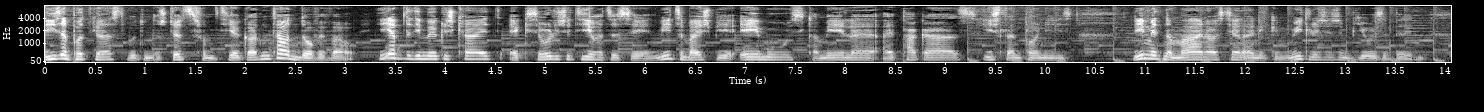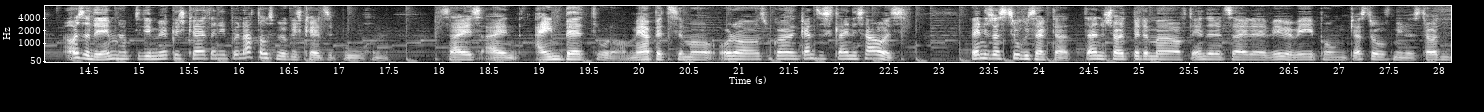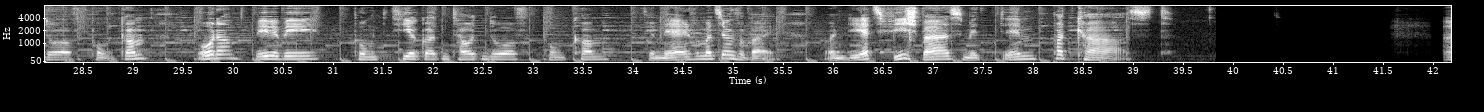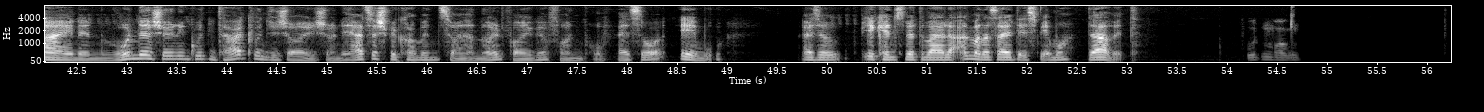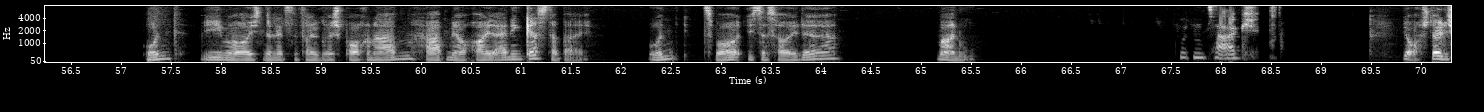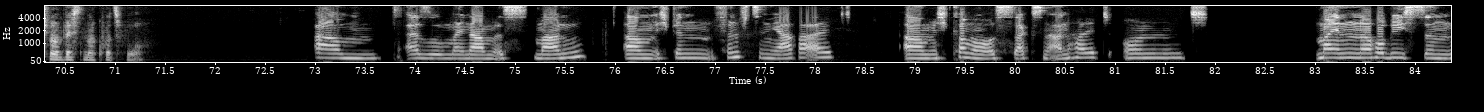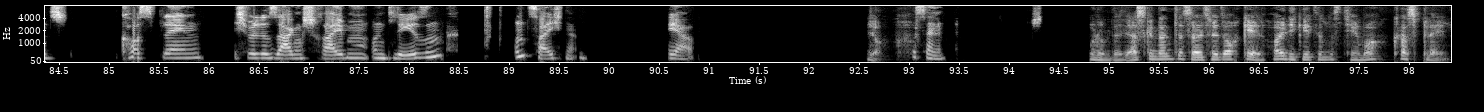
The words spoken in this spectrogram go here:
Dieser Podcast wird unterstützt vom Tiergarten Taudendorf e.V. Hier habt ihr die Möglichkeit, exotische Tiere zu sehen, wie zum Beispiel Emus, Kamele, Alpakas, Islandponys, die mit normalen Haustieren eine gemütliche Symbiose bilden. Außerdem habt ihr die Möglichkeit, eine Übernachtungsmöglichkeit zu buchen, sei es ein Einbett- oder Mehrbettzimmer oder sogar ein ganzes kleines Haus. Wenn es was zugesagt hat, dann schaut bitte mal auf der Internetseite www.gasthof-taudendorf.com oder www.tiergartentautendorf.com für mehr Informationen vorbei. Und jetzt viel Spaß mit dem Podcast. Einen wunderschönen guten Tag wünsche ich euch und herzlich willkommen zu einer neuen Folge von Professor Emu. Also, ihr kennt es mittlerweile, an meiner Seite ist wie immer David. Guten Morgen. Und wie wir euch in der letzten Folge gesprochen haben, haben wir auch heute einen Gast dabei. Und zwar ist das heute Manu. Guten Tag. Ja, stell dich mal am besten mal kurz vor. Ähm, also mein Name ist Manu. Ähm, ich bin 15 Jahre alt. Ähm, ich komme aus Sachsen-Anhalt und meine Hobbys sind Cosplayen, ich würde sagen, schreiben und lesen und zeichnen. Ja. Ja. Das ist eine und um das erstgenannte soll es heute auch gehen. Heute geht es um das Thema Cosplay.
